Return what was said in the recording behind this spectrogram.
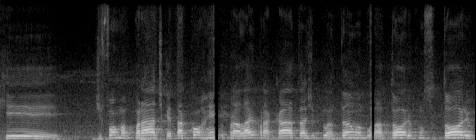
que de forma prática está correndo para lá e para cá, atrás de plantão, ambulatório, consultório,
